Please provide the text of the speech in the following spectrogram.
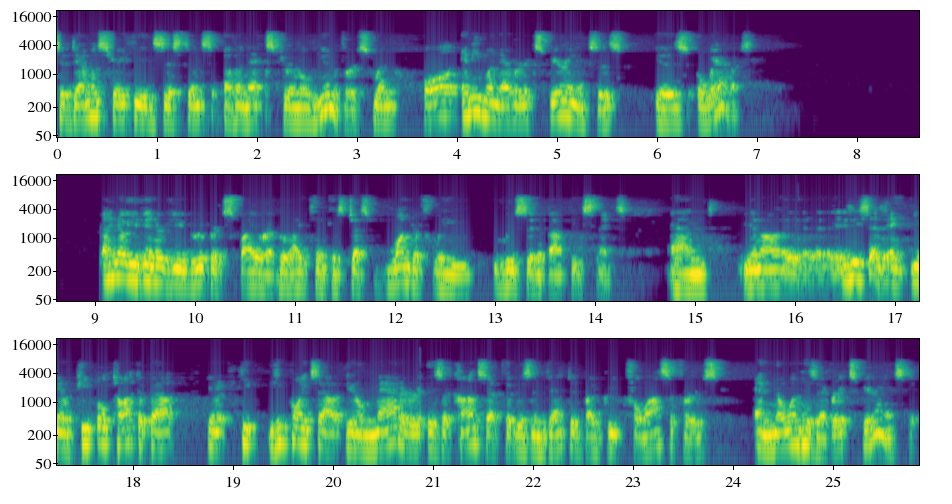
to demonstrate the existence of an external universe when all anyone ever experiences is awareness. I know you've interviewed Rupert Spira, who I think is just wonderfully lucid about these things. And, you know, he says, you know, people talk about, you know, he, he points out, you know, matter is a concept that was invented by Greek philosophers and no one has ever experienced it.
